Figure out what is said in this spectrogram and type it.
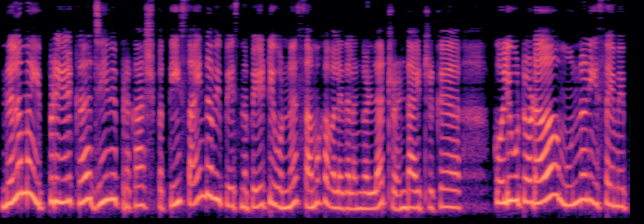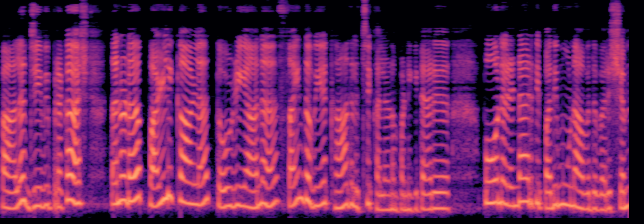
நிலைமை இப்படி இருக்க ஜி.வி. பிரகாஷ் பத்தி சைந்தவி பேசின பேட்டி ஒன்று சமூக வலைதளங்கள்ல ட்ரெண்ட் ஆயிட்டு இருக்கு. கோலிவுட்டோட முன்னணி இசையமைப்பாளர் ஜி.வி. பிரகாஷ் தன்னோட பள்ளிக்கால தோழியான சைந்தவிய காதலிச்சு கல்யாணம் பண்ணிக்கிட்டாரு. போன 2013வது வருஷம்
